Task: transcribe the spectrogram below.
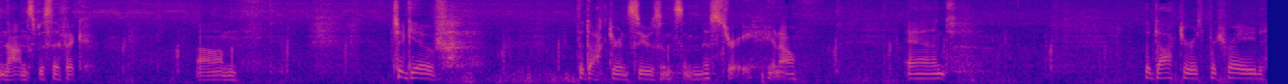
non-specific um, to give the Doctor and Susan some mystery, you know. And the Doctor is portrayed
